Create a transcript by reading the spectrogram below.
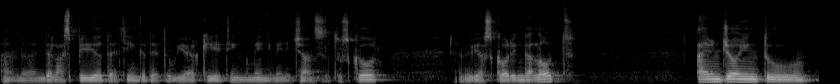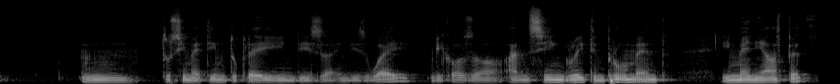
and in the last period, I think that we are creating many many chances to score, and we are scoring a lot. I'm enjoying to mm, to see my team to play in this uh, in this way because uh, I'm seeing great improvement in many aspects,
